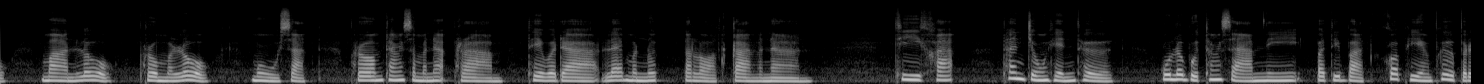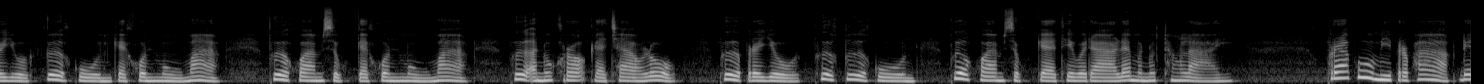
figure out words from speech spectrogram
ก มารโลก พรหมโลก หมู่สัตว์ พร้อมทั้งสมณพราหมณ์ เทวดาและมนุษย์ตลอดกาลนาน ทีฆะท่านจงเห็นเถิด กุลบุตรทั้งสามนี้ปฏิบัติก็เพียงเพื่อประโยชน์เกื้อกูลแก่คนหมู่มาก เพื่อความสุขแก่คนหมู่มาก เพื่ออนุเคราะห์แก่ชาวโลก เพื่อประโยชน์ เพื่อเกื้อกูล เพื่อความสุขแก่เทวดาและมนุษย์ทั้งหลาย พระผู้มีพระภาคได้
